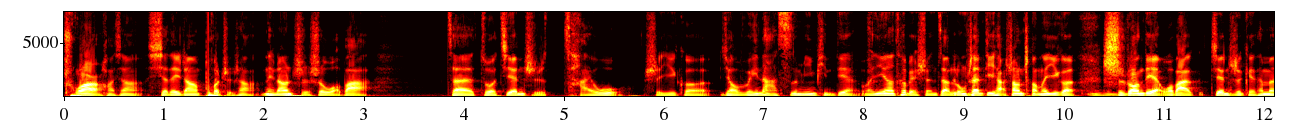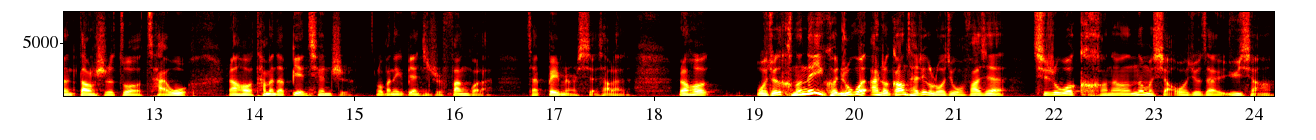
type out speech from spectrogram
初二好像写的一张破纸上，那张纸是我爸在做兼职财务，是一个叫维纳斯名品店，我印象特别深，在龙山地下商城的一个时装店，我爸兼职给他们当时做财务，然后他们的便签纸，我把那个便签纸翻过来，在背面写下来的，然后。我觉得可能那一刻，如果按照刚才这个逻辑，我发现其实我可能那么小，我就在预想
